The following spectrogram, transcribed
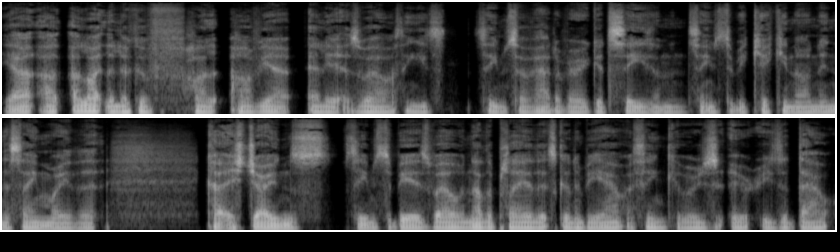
yeah, I, I, like the look of Harvey Elliott as well. I think he's seems to have had a very good season and seems to be kicking on in the same way that Curtis Jones seems to be as well. Another player that's going to be out, I think, or is, or he's a doubt.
